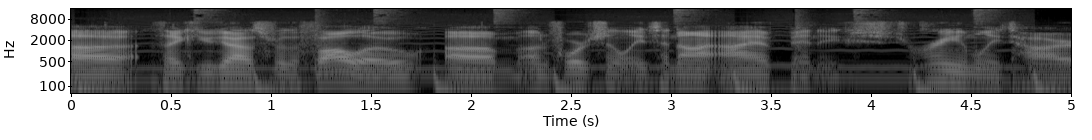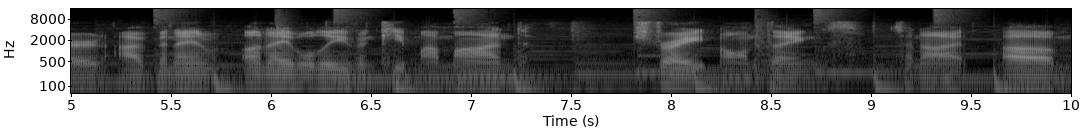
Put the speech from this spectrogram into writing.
Uh, thank you guys for the follow. Um, unfortunately, tonight I have been extremely tired. I've been unable to even keep my mind straight on things tonight. Um,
